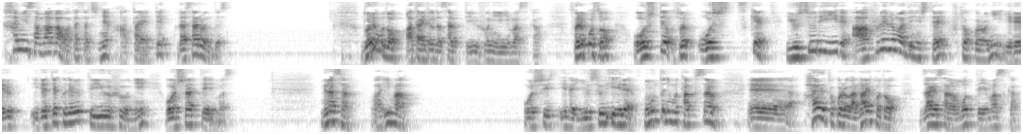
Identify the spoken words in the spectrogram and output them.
神様が私たちに与えてくださるんです。どれほど与えてくださるっていうふうに言いますか？それこそ、押して、それ、押し付け、ゆすり入れ、溢れるまでにして、懐に入れる、入れてくれるというふうにおっしゃっています。皆さんは今、押し入れ、ゆすり入れ、本当にもうたくさん、えー、入るところがないほど財産を持っていますか？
